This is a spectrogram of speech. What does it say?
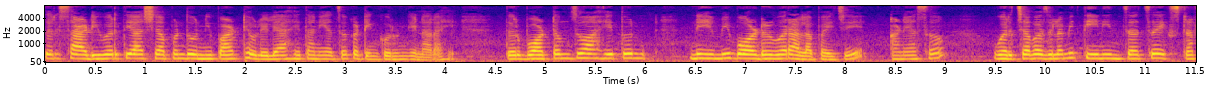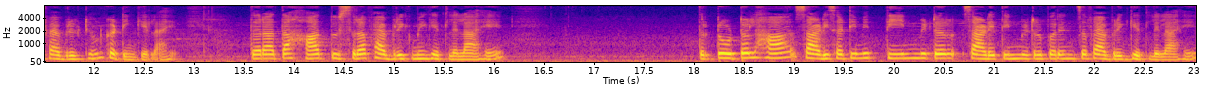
तर साडीवरती असे आपण दोन्ही पार्ट ठेवलेले आहेत आणि याचं कटिंग करून घेणार आहे. तर बॉटम जो आहे तो नेहमी बॉर्डरवर आला पाहिजे. आणि असं वरच्या बाजूला मी तीन इंचाचं एक्स्ट्रा फॅब्रिक ठेवून कटिंग केलं आहे. तर आता हा दुसरा फॅब्रिक मी घेतलेला आहे. तर टोटल हा साडीसाठी मी तीन मीटर साडेतीन मीटरपर्यंतचं फॅब्रिक घेतलेलं आहे.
